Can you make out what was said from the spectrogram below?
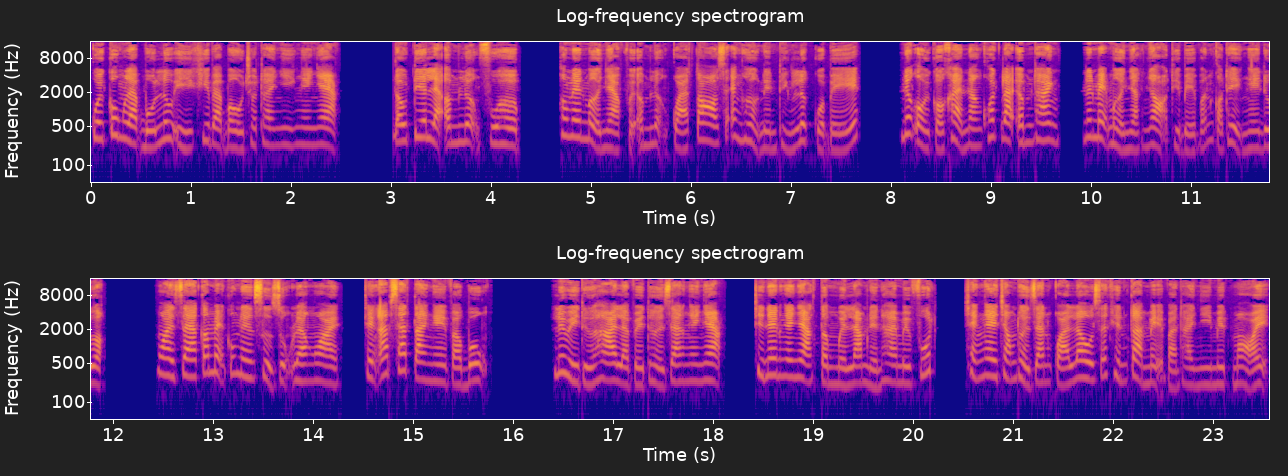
Cuối cùng là bốn lưu ý khi bà bầu cho thai nhi nghe nhạc. Đầu tiên là âm lượng phù hợp, không nên mở nhạc với âm lượng quá to sẽ ảnh hưởng đến thính lực của bé. Nước ối có khả năng khuếch đại âm thanh nên mẹ mở nhạc nhỏ thì bé vẫn có thể nghe được. Ngoài ra các mẹ cũng nên sử dụng loa ngoài, tránh áp sát tai nghe vào bụng. Lưu ý thứ hai là về thời gian nghe nhạc, chỉ nên nghe nhạc tầm 15 đến 20 phút, tránh nghe trong thời gian quá lâu sẽ khiến cả mẹ và thai nhi mệt mỏi.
